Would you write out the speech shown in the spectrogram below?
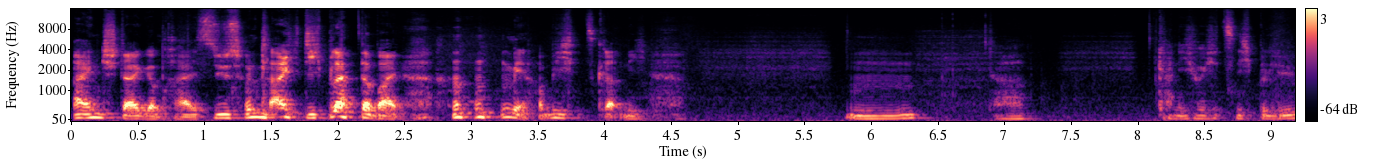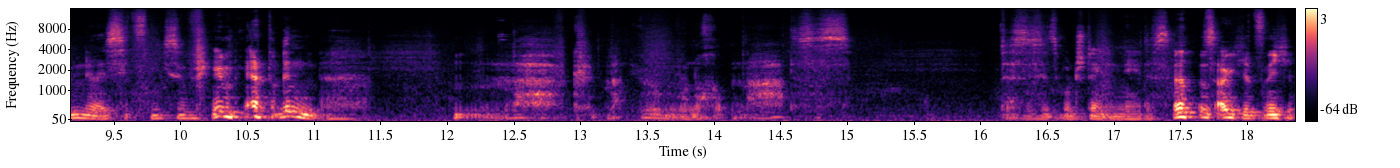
Einsteigerpreis, süß und leicht. Ich bleib dabei. Mehr habe ich jetzt gerade nicht. Mhm. Ja kann ich euch jetzt nicht belügen, da ist jetzt nicht so viel mehr drin. Könnte man irgendwo noch. Na, das ist. Das ist jetzt Wunschdenken. Nee, das, das sage ich jetzt nicht.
